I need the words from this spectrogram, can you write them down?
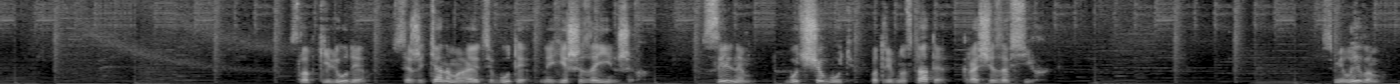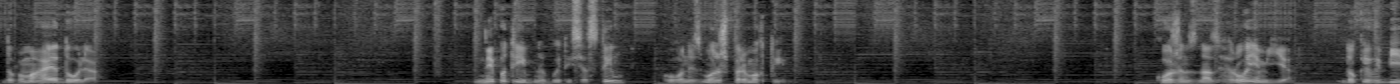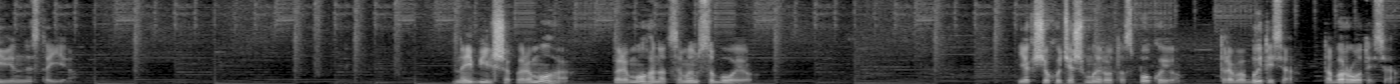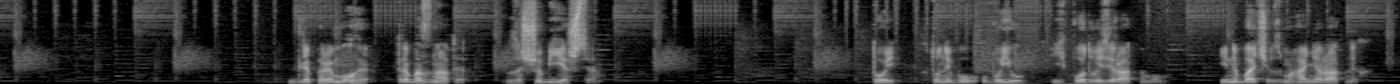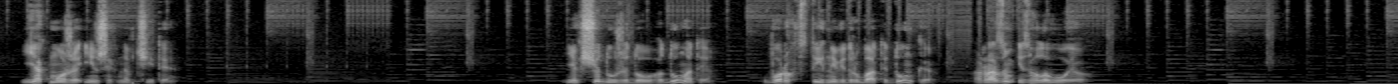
Слабкі люди все життя намагаються бути не гірше за інших. Сильним будь-що будь потрібно стати краще за всіх. Сміливим допомагає доля. Не потрібно битися з тим, кого не зможеш перемогти. Кожен з нас героєм є, доки в бій він не стає. Найбільша перемога перемога над самим собою. Якщо хочеш миру та спокою, треба битися та боротися. Для перемоги треба знати, за що б'єшся. Той, хто не був у бою й подвизі ратному, і не бачив змагання ратних, як може інших навчити? Якщо дуже довго думати, ворог встигне відрубати думки разом із головою.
